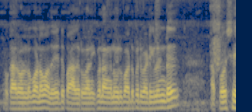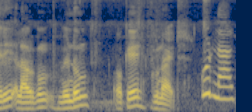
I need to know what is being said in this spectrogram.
അപ്പോൾ കരോളിൽ പോകണം അതായിട്ട് പാതർവാണിക്കണം അങ്ങനെ ഒരുപാട് പരിപാടികളുണ്ട്. അപ്പോൾ ശരി എല്ലാവർക്കും വീണ്ടും okay good night Good night.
